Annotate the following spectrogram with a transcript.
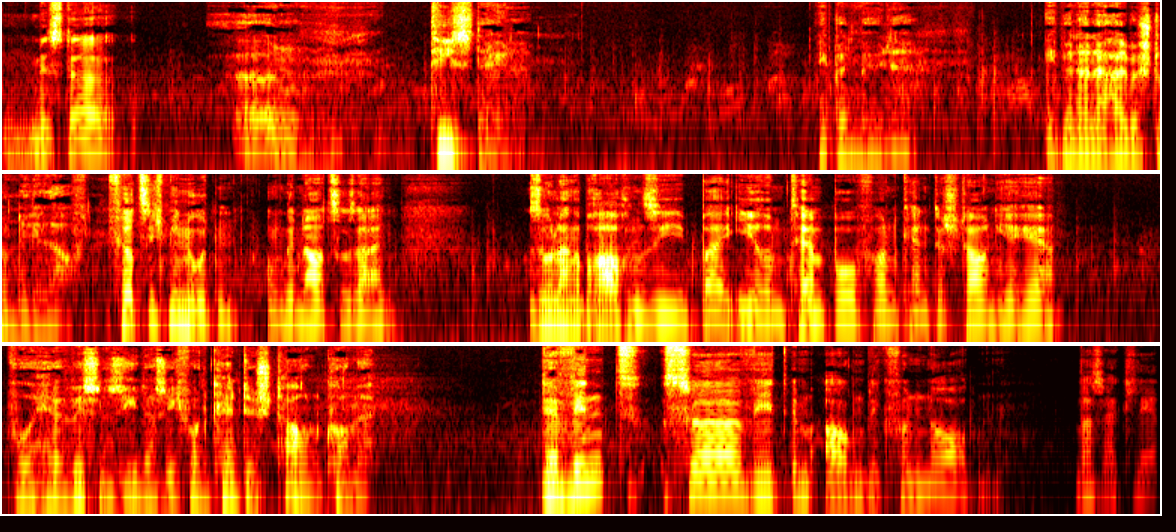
Mr. Ähm, Teasdale. Ich bin müde. Ich bin eine halbe Stunde gelaufen. 40 Minuten, um genau zu sein. So lange brauchen Sie bei Ihrem Tempo von Kentish Town hierher. Woher wissen Sie, dass ich von Kentish Town komme? Der Wind, Sir, weht im Augenblick von Norden. Was erklärt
